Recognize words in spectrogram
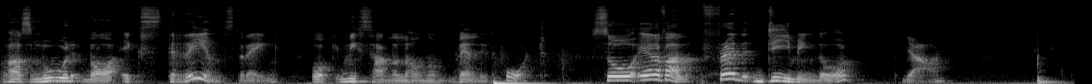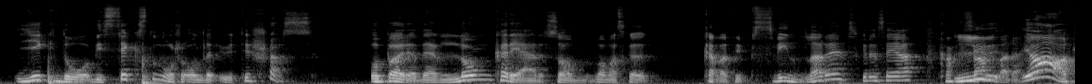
Och hans mor var extremt sträng och misshandlade honom väldigt hårt. Så i alla fall, Fred Deeming då Ja. gick då vid 16 års ålder ut till sjöss. Och började en lång karriär som vad man ska kalla typ svindlare, skulle jag säga. Kvacksalvare. Lu- ja,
